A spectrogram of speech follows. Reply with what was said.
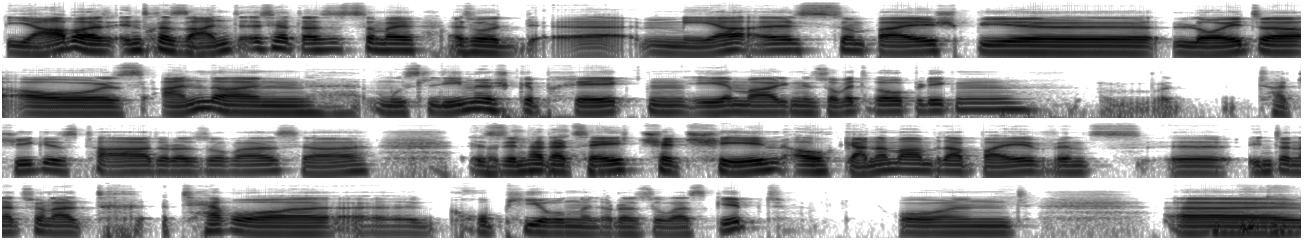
Ja, aber interessant ist ja, dass es zum Beispiel, also äh, mehr als zum Beispiel Leute aus anderen muslimisch geprägten ehemaligen Sowjetrepubliken, Tadschikistan oder sowas, ja. Es sind halt tatsächlich Tschetschenen auch gerne mal dabei, wenn es äh, international Terrorgruppierungen äh, oder sowas gibt. Und äh,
